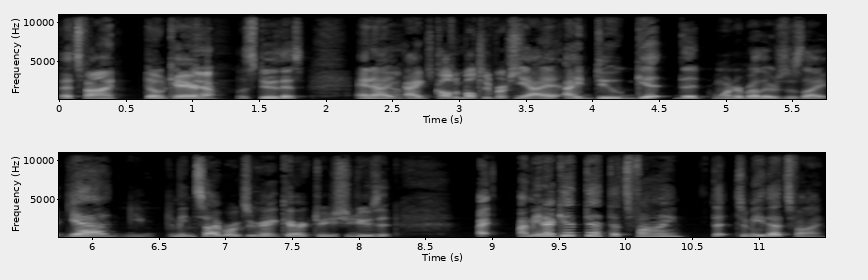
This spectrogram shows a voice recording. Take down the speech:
That's fine. Don't care. Yeah. Let's do this. And I, I It's called a multiverse. yeah, I, I do get that Warner Brothers was like, yeah, you, I mean, Cyborg's a great character. You should use it. I, I mean, I get that. That's fine. That, to me, that's fine.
